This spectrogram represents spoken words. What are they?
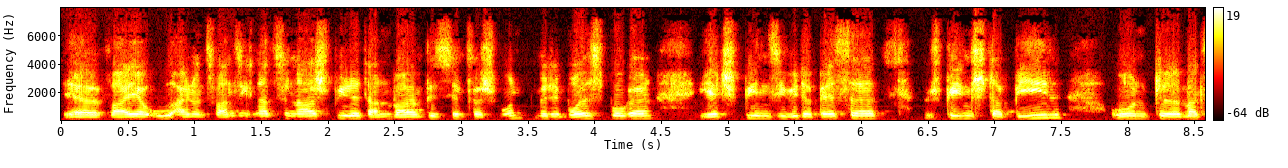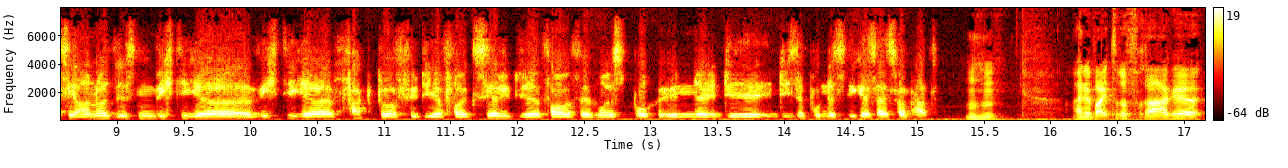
Er war ja U21-Nationalspieler, dann war er ein bisschen verschwunden mit den Wolfsburgern. Jetzt spielen sie wieder besser, spielen stabil und äh, Maxi Arnold ist ein wichtiger, wichtiger Faktor für die Erfolgsserie, die der VfL Wolfsburg in, in, die, in dieser Bundesliga-Saison hat. Mhm. Eine weitere Frage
